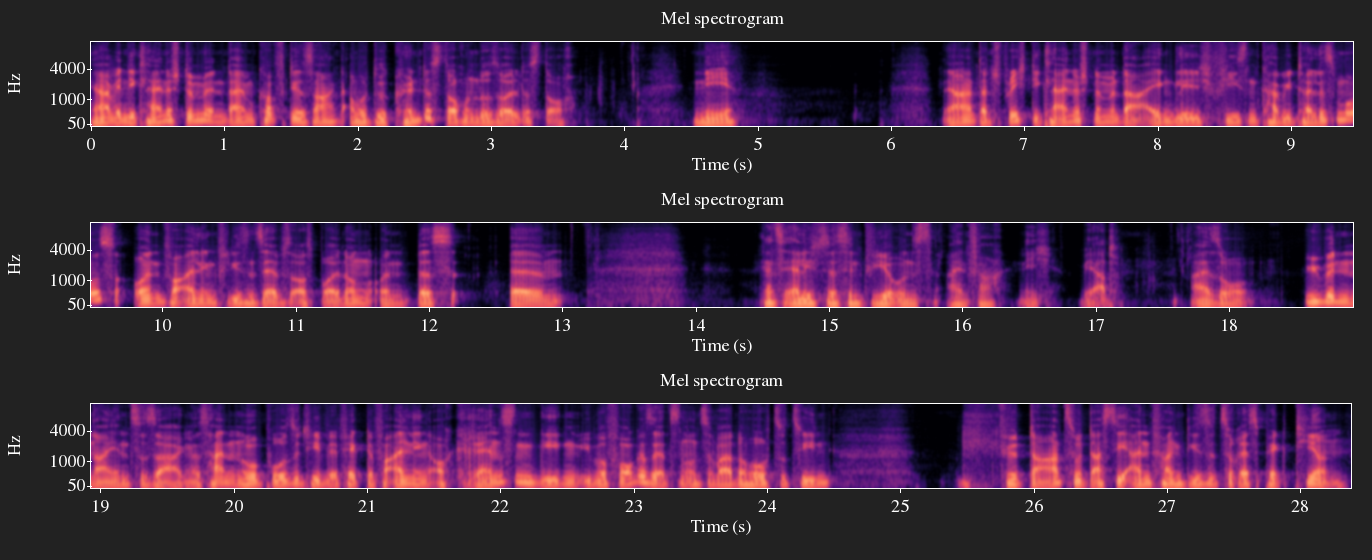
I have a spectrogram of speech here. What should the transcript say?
Ja, wenn die kleine Stimme in deinem Kopf dir sagt, aber du könntest doch und du solltest doch. Nee. Ja, dann spricht die kleine Stimme da eigentlich fließend Kapitalismus und vor allen Dingen fließend Selbstausbeutung und das, ähm, ganz ehrlich, das sind wir uns einfach nicht wert. Also üben, Nein zu sagen. Es hat nur positive Effekte, vor allen Dingen auch Grenzen gegenüber Vorgesetzten und so weiter hochzuziehen. führt dazu, dass sie anfangen, diese zu respektieren.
